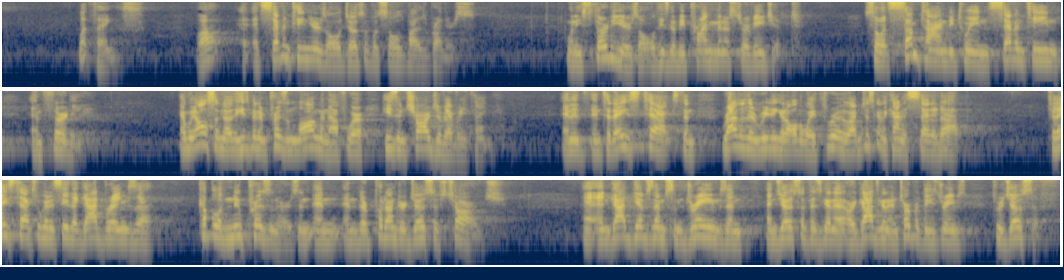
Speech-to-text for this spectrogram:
What things? Well, at 17 years old, Joseph was sold by his brothers. When he's 30 years old, he's going to be prime minister of Egypt. So it's sometime between 17 and 30. And we also know that he's been in prison long enough where he's in charge of everything. And in, in today's text, and rather than reading it all the way through, I'm just going to kind of set it up. Today's text, we're going to see that God brings a couple of new prisoners, and, and, and they're put under Joseph's charge. And, and God gives them some dreams, and, and Joseph is going to, or God's going to interpret these dreams through Joseph.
